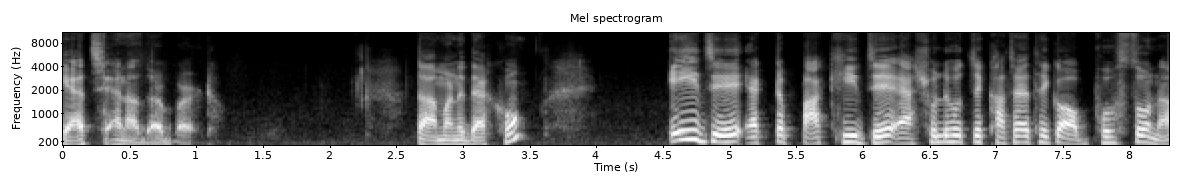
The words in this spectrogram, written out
ক্যাচ অ্যানাদার বার্ড তার মানে দেখো, এই যে একটা পাখি যে আসলে হচ্ছে খাঁচায় থেকে অভ্যস্ত না,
